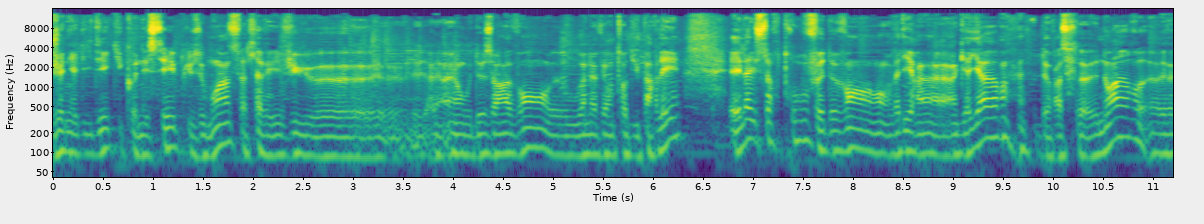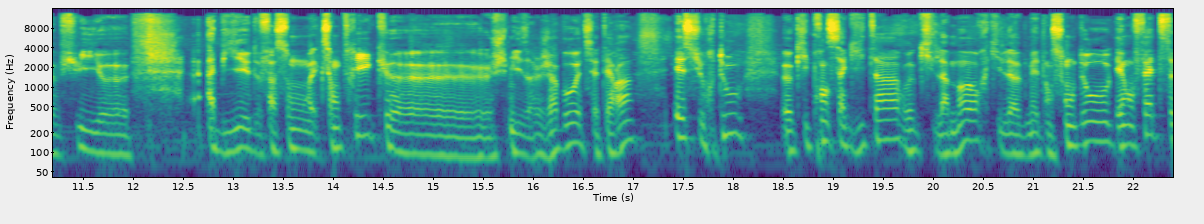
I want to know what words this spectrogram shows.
Johnny Hallyday qui connaissait plus ou moins, ça l'avait vu euh, un ou deux ans avant euh, où on avait entendu parler. Et là, il se retrouve devant, on va dire, un, gaillard de race noire, euh, puis euh, habillé de façon excentrique, euh, chemise à jabot, etc. Et surtout, euh, qui prend sa guitare, qui la mord, qui la met dans son dos. Et en fait,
